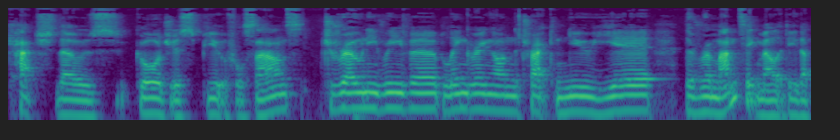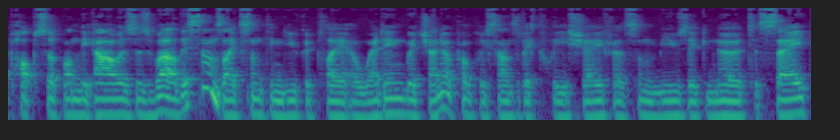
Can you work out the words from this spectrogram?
catch those gorgeous, beautiful sounds. Drony reverb lingering on the track New Year, the romantic melody that pops up on the hours as well. This sounds like something you could play at a wedding, which I know probably sounds a bit cliche for some music nerd to say,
